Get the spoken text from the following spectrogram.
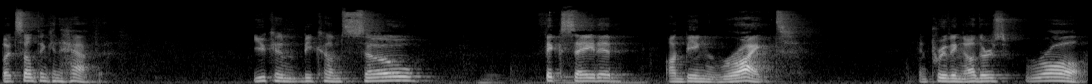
But something can happen. You can become so fixated on being right and proving others wrong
